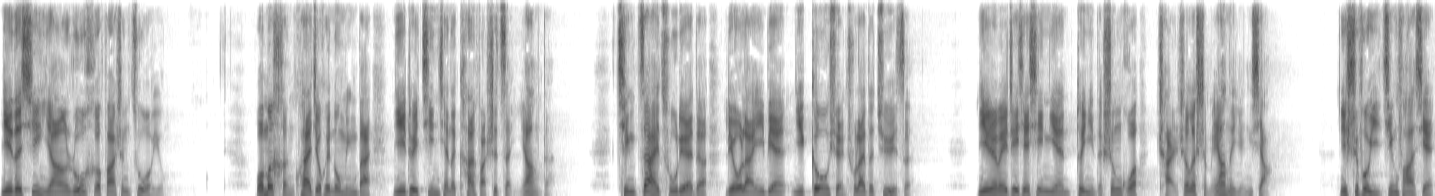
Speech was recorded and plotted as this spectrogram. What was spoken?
你的信仰如何发生作用？我们很快就会弄明白你对金钱的看法是怎样的。请再粗略的浏览一遍你勾选出来的句子，你认为这些信念对你的生活产生了什么样的影响？你是否已经发现，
